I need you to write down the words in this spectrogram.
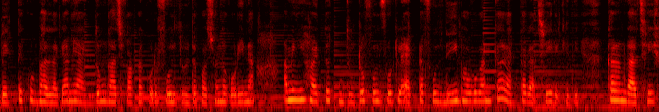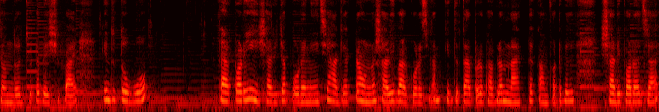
দেখতে খুব ভালো লাগে। আমি একদম গাছ ফাঁকা করে ফুল তুলতে পছন্দ করি না। আমি হয়তো দুটো ফুল ফুটলে একটা ফুল দিই ভগবানকে আর একটা গাছেই রেখে দিই। কারণ গাছেই সৌন্দর্যটা বেশি পায়। কিন্তু তবুও তারপরে এই শাড়িটা পরে নিয়েছি। আগে একটা অন্য শাড়ি বার করেছিলাম, কিন্তু তারপরে ভাবলাম, না, একটা কমফোর্টেবল শাড়ি পরা যায়।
